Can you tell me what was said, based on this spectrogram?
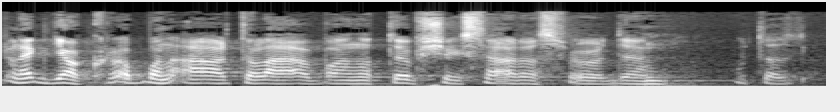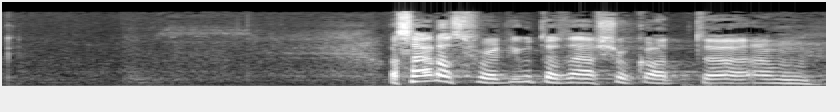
leggyakrabban általában a többség szárazföldön utazik. A szárazföldi utazásokat um,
